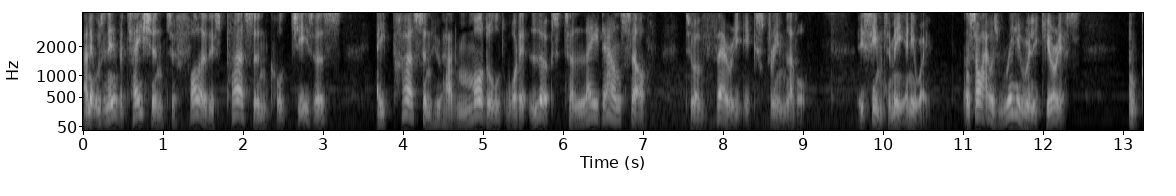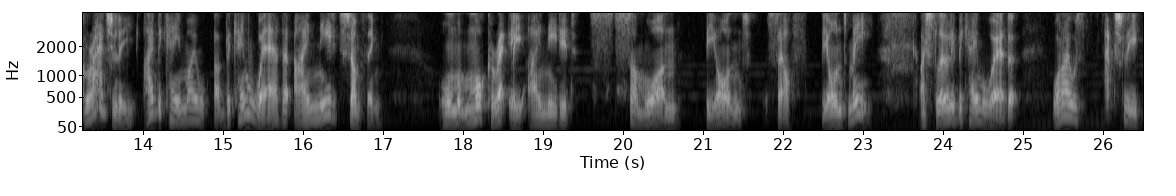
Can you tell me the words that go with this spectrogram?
And it was an invitation to follow this person called Jesus, a person who had modeled what it looked to lay down self to a very extreme level. It seemed to me, anyway. And so I was really, really curious. And gradually, I became, my, uh, became aware that I needed something, or m- more correctly, I needed s- someone beyond self, beyond me. I slowly became aware that what I was actually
